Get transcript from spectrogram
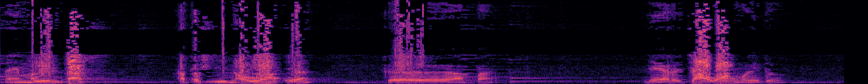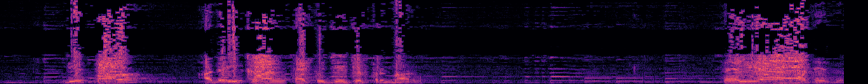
saya melintas atas izin Allah ya ke apa daerah Cawang begitu. Di tol ada iklan satu gadget terbaru. Saya lihat itu.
